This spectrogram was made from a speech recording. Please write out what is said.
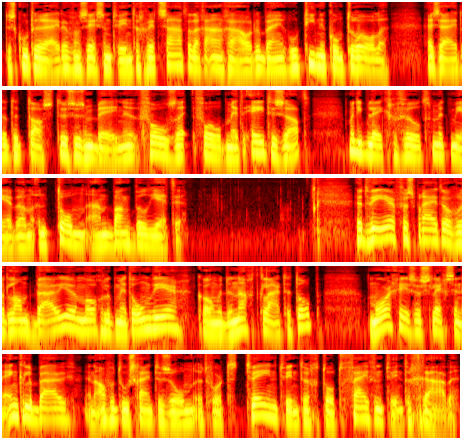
De scooterrijder van 26 werd zaterdag aangehouden bij een routinecontrole. Hij zei dat de tas tussen zijn benen vol, vol met eten zat, maar die bleek gevuld met meer dan een ton aan bankbiljetten. Het weer verspreidt over het land buien, mogelijk met onweer. Komende nacht klaart het op. Morgen is er slechts een enkele bui en af en toe schijnt de zon. Het wordt 22 tot 25 graden.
